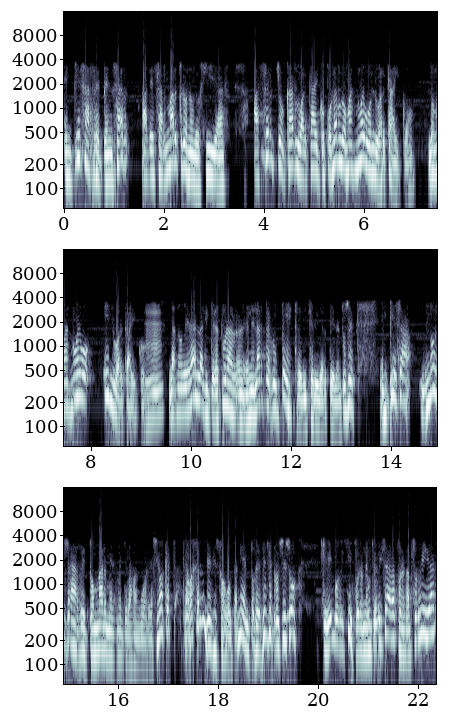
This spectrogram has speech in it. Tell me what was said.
empieza a repensar, a desarmar cronologías, a hacer chocar lo arcaico, poner lo más nuevo en lo arcaico, lo más nuevo en lo arcaico. La novedad en la literatura, en el arte rupestre, dice Libertela. Entonces, empieza no ya a retomar meramente las vanguardias, sino a, trabajar desde su agotamiento, desde ese proceso que bien vos decís, fueron neutralizadas, fueron absorbidas,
